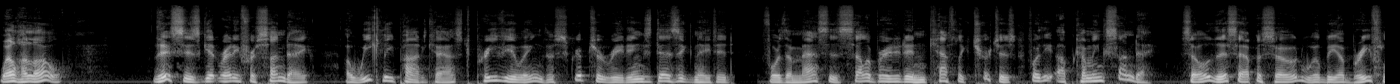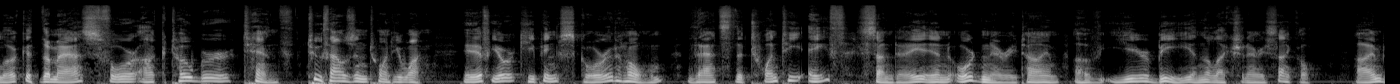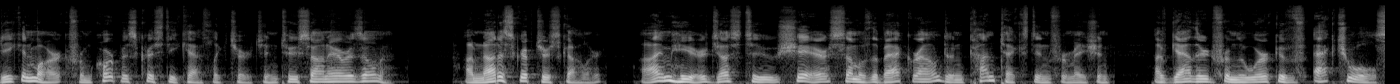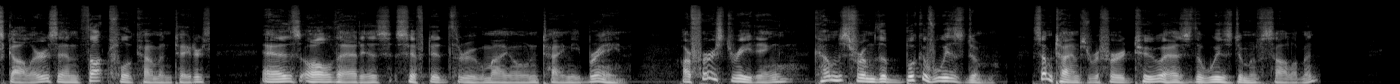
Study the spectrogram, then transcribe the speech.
Well, hello. This is Get Ready for Sunday, a weekly podcast previewing the scripture readings designated for the Masses celebrated in Catholic churches for the upcoming Sunday. So, this episode will be a brief look at the Mass for October 10th, 2021. If you're keeping score at home, that's the 28th Sunday in Ordinary Time of Year B in the lectionary cycle. I'm Deacon Mark from Corpus Christi Catholic Church in Tucson, Arizona. I'm not a scripture scholar. I'm here just to share some of the background and context information I've gathered from the work of actual scholars and thoughtful commentators, as all that is sifted through my own tiny brain. Our first reading comes from the Book of Wisdom, sometimes referred to as the Wisdom of Solomon.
